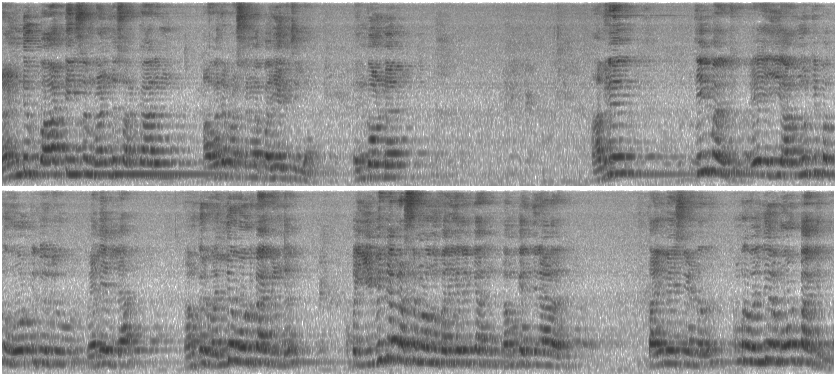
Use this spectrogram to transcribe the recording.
രണ്ട് പാർട്ടീസും രണ്ട് സർക്കാരും അവരുടെ പ്രശ്നങ്ങളെ പരിഹരിച്ചില്ല. എന്തുകൊണ്ട്? അവർ തീരുമാനിച്ചു. ഏ ഈ അറുന്നൂറ്റി പത്ത് വോട്ടിന് ഒരു വിലയില്ല. നമുക്കൊരു വലിയ വോട്ട് ബാങ്ക് ഉണ്ട്. അപ്പൊ ഇവരുടെ പ്രശ്നങ്ങളൊന്നും പരിഹരിക്കാൻ നമുക്ക് എന്തിനാണ് ടൈം വേസ്റ്റ് ചെയ്യേണ്ടത്? നമുക്ക് വലിയൊരു വോട്ട് ബാങ്ക് ഇല്ല.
